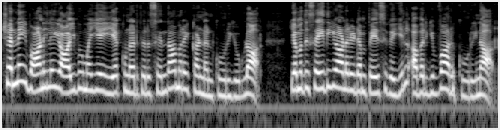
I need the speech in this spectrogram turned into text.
சென்னை வானிலை ஆய்வு மைய இயக்குநர் திரு செந்தாமரை கண்ணன் கூறியுள்ளார். எமது செய்தியாளரிடம் பேசுகையில் அவர் இவ்வாறு கூறினார்.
